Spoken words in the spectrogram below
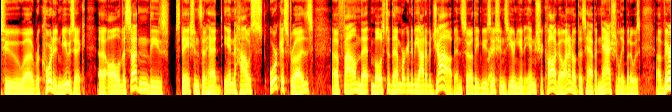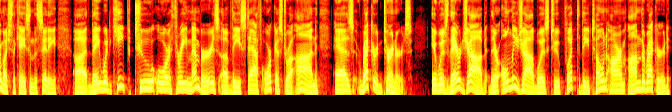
to uh, recorded music, uh, all of a sudden, these stations that had in house orchestras uh, found that most of them were going to be out of a job. And so the Musicians right. Union in Chicago, I don't know if this happened nationally, but it was very much the case in the city, they would keep two or three members of the staff staff orchestra on as record turners. It was their job. Their only job was to put the tone arm on the record,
